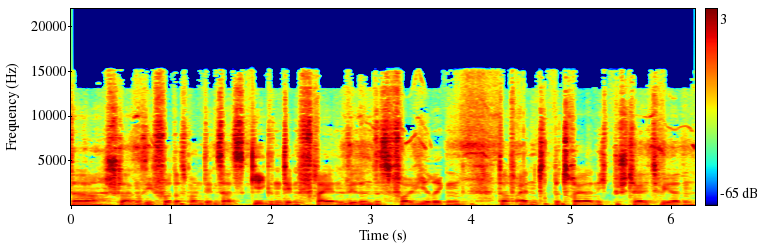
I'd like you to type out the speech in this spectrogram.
da schlagen Sie vor, dass man den Satz gegen den freien Willen des Volljährigen darf ein Betreuer nicht bestellt werden,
